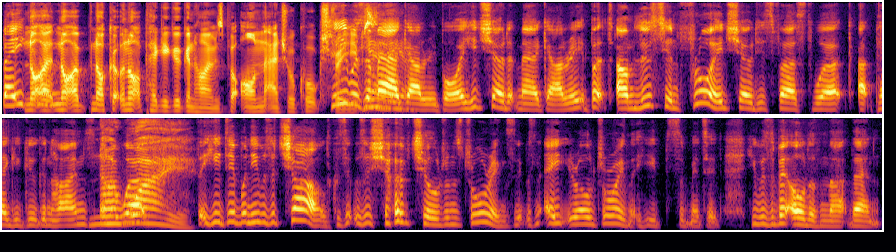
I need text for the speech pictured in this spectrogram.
Bacon. not a, not a, not a, not a Peggy Guggenheim's, but on actual Cork Street. He was a Yeah, Mayor yeah. Gallery boy. He'd showed at Mayor Gallery, but um, Lucian Freud showed his first work at Peggy Guggenheim's. No a work way. That he did when he was a child, because it was a show of children's drawings, and it was an eight-year-old drawing that he submitted. He was a bit older than that then,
